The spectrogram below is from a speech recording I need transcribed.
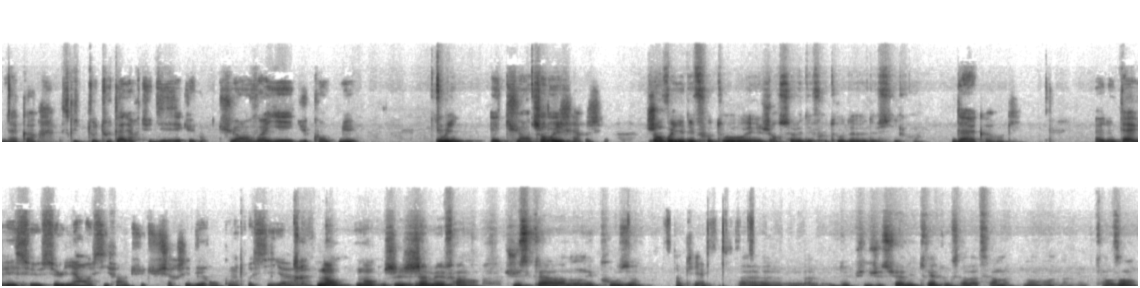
D'accord. Parce que tout à l'heure tu disais que tu envoyais du contenu Oui, et tu en téléchargeais. j'envoyais des photos et je recevais des photos de, filles, quoi. D'accord, ok. Euh, donc tu avais ce, lien aussi, enfin tu, cherchais des rencontres aussi. Euh, non, non, j'ai jamais, enfin jusqu'à mon épouse. Ok. Euh, depuis que je suis avec elle, donc ça va faire maintenant 15 ans.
